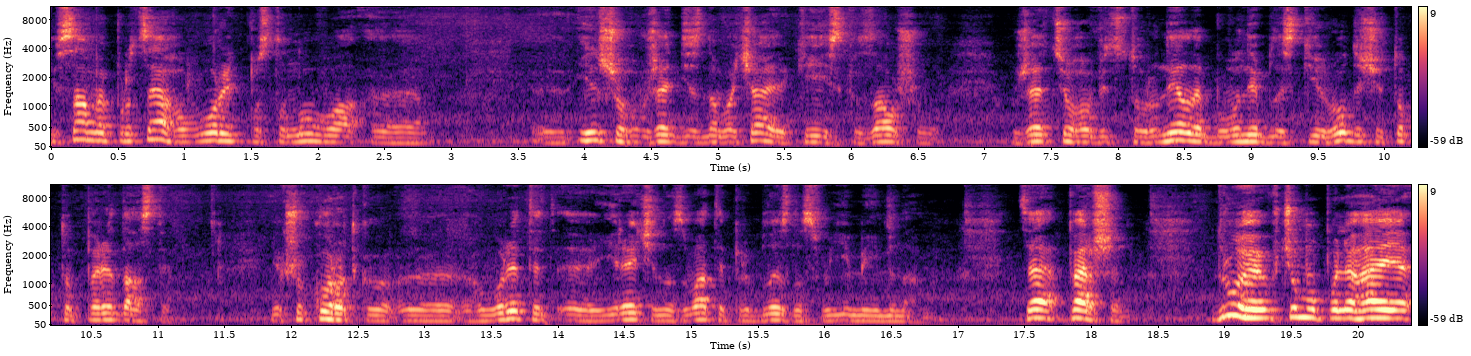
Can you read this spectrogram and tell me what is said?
і саме про це говорить постанова. е, е, іншого вже дізнавача, який сказав, що вже цього відсторонили, бо вони близькі родичі, тобто передасти. Якщо коротко е, говорити і речі називати приблизно своїми іменами. Це перше. Друге, в чому полягає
